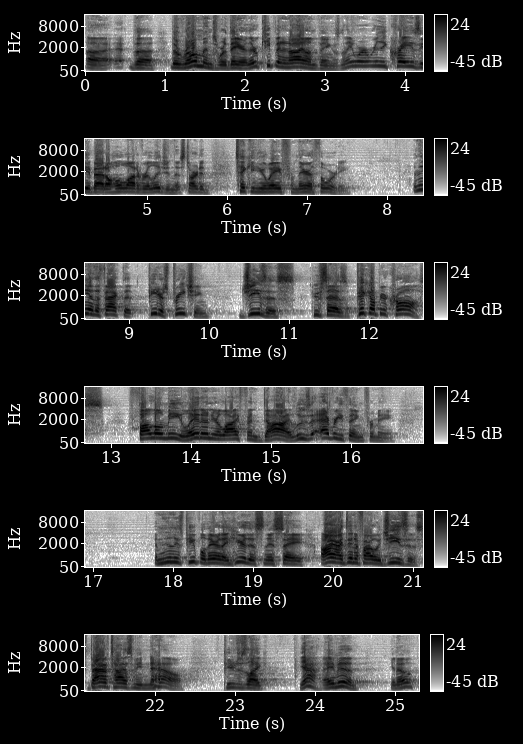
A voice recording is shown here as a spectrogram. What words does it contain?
Uh, the, the Romans were there. They were keeping an eye on things, and they weren't really crazy about a whole lot of religion that started taking you away from their authority. And then you have the fact that Peter's preaching Jesus, who says, Pick up your cross Follow me, lay down your life and die, lose everything for me. And then these people there, they hear this and they say, I identify with Jesus, baptize me now. Peter's like, Yeah, amen. You know?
